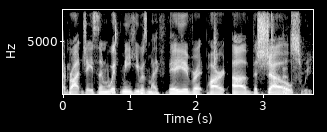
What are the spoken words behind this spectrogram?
I brought Jason with me. He was my favorite part of the show. That's sweet.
